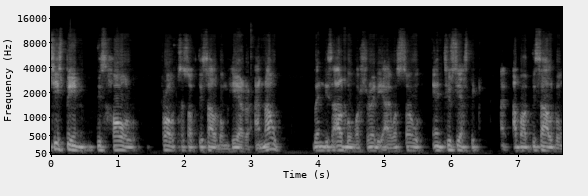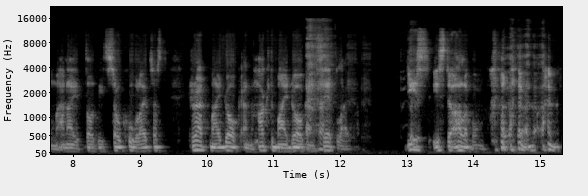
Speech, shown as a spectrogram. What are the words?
she's been this whole process of this album here, and now when this album was ready, I was so enthusiastic about this album, and I thought it's so cool. I just grabbed my dog and hugged my dog and said like, "This is the album I'm, I'm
